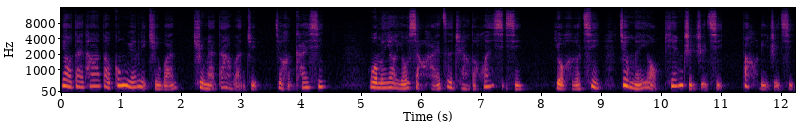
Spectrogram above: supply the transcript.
要带他到公园里去玩，去买大玩具，就很开心。我们要有小孩子这样的欢喜心，有和气，就没有偏执之气、暴力之气，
